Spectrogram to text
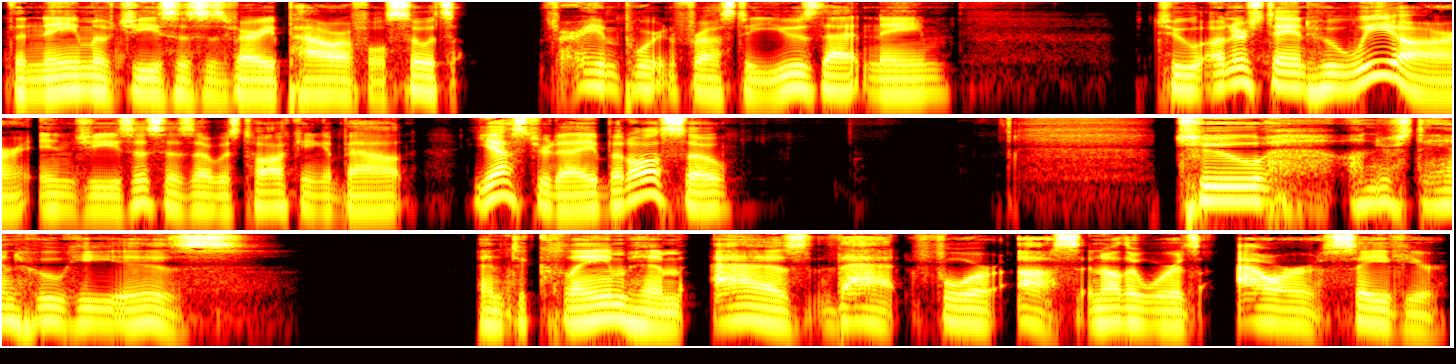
The name of Jesus is very powerful. So it's very important for us to use that name to understand who we are in Jesus, as I was talking about yesterday, but also to understand who he is and to claim him as that for us. In other words, our Savior.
